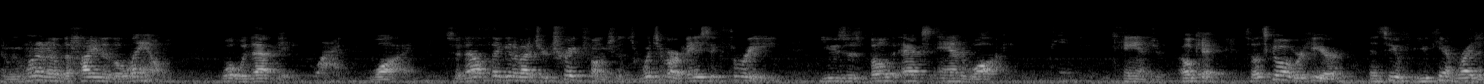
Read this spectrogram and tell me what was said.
And we want to know the height of the lamp. What would that be? Y. y. So now thinking about your trig functions, which of our basic three uses both x and y? Tangent. Okay, so let's go over here and see if you can't write a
